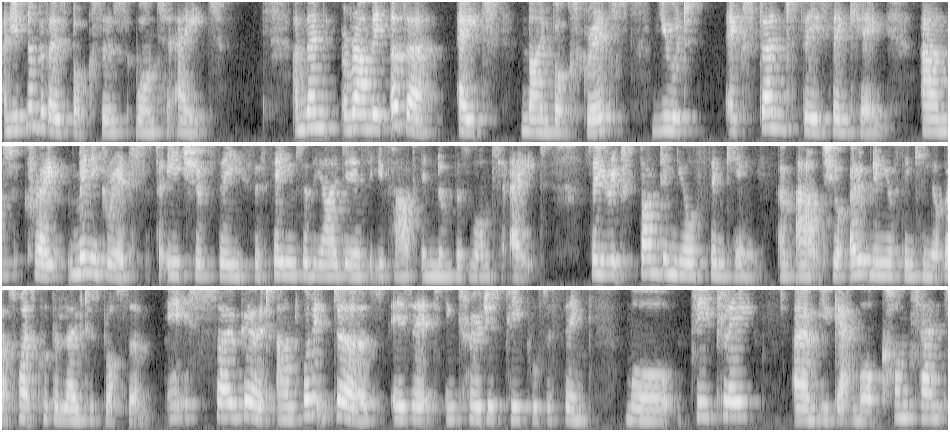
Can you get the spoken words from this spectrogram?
And you'd number those boxes one to eight. And then around the other eight nine box grids, you would extend the thinking and create mini grids for each of the, the themes and the ideas that you've had in numbers one to eight. So you're expanding your thinking um, out, you're opening your thinking up. That's why it's called the lotus blossom. It is so good. And what it does is it encourages people to think more deeply. Um, you get more content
